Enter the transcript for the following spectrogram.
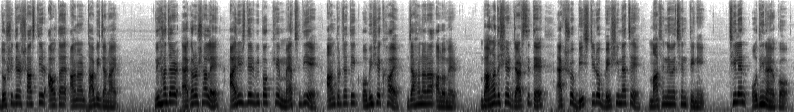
দোষীদের শাস্তির আওতায় আনার দাবি জানায়। দুই হাজার এগারো সালে আইরিশদের বিপক্ষে ম্যাচ দিয়ে আন্তর্জাতিক অভিষেক হয় জাহানারা আলমের। বাংলাদেশের জার্সিতে একশো বিশটিরও বেশি ম্যাচে মাঠে নেমেছেন তিনি। ছিলেন অধিনায়কও।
